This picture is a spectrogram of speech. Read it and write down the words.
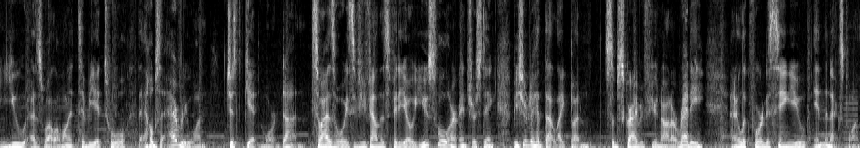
you as well. I want it to be a tool that helps everyone just get more done. So as always, if you found this video useful or interesting, be sure to hit that like button, subscribe if you're not already, and I look forward to seeing you in the next one.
